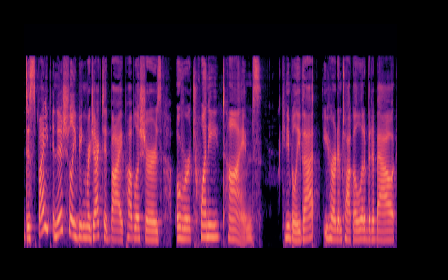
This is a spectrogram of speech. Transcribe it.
despite initially being rejected by publishers over 20 times. Can you believe that? You heard him talk a little bit about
